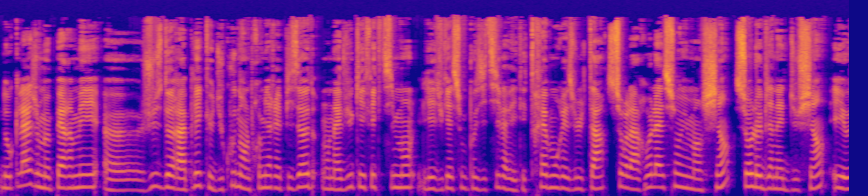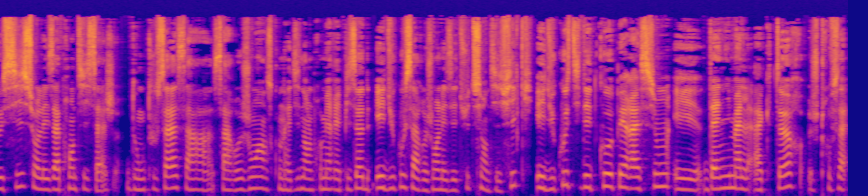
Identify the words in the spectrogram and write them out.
Donc là, je me permets euh, juste de rappeler que du coup, dans le premier épisode, on a vu qu'effectivement l'éducation positive avait été très bons résultats sur la relation humain-chien, sur le bien-être du chien et aussi sur les apprentissages. Donc tout ça, ça, ça rejoint ce qu'on a dit dans le premier épisode et du coup, ça rejoint les études scientifiques. Et du coup, cette idée de coopération et d'animal acteur, je trouve ça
